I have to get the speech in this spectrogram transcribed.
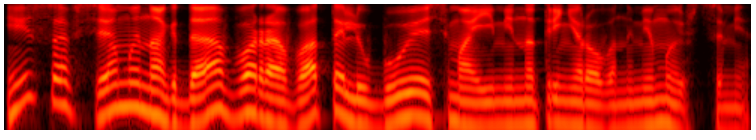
и совсем иногда воровато любуясь моими натренированными мышцами.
